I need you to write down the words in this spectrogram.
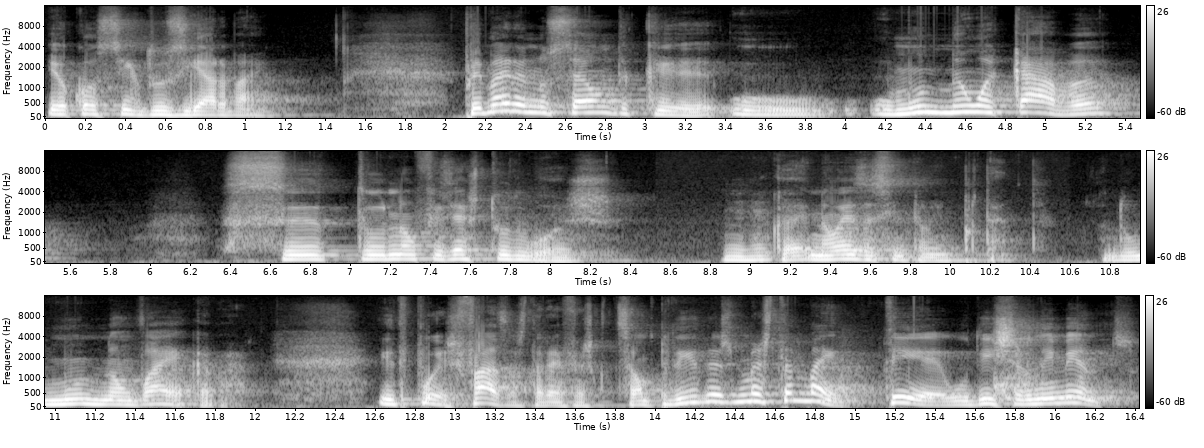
eu consigo dosear bem. Primeira noção de que o, o mundo não acaba se tu não fizeres tudo hoje. Uhum. Okay? Não és assim tão importante. O mundo não vai acabar e depois faz as tarefas que te são pedidas, mas também ter o discernimento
